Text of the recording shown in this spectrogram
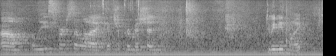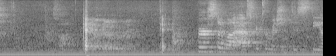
Um, Elyse, first I want to get your permission. Do we need a mic? Okay. Okay. First, I want to ask your permission to steal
